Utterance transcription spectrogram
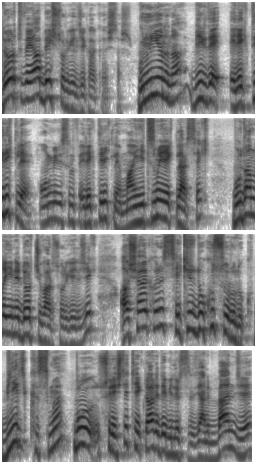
4 veya 5 soru gelecek arkadaşlar. Bunun yanına bir de elektrikle 11. sınıf elektrikle manyetizmayı eklersek buradan da yine 4 civarı soru gelecek. Aşağı yukarı 8-9 soruluk bir kısmı bu süreçte tekrar edebilirsiniz. Yani bence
